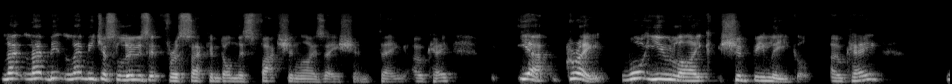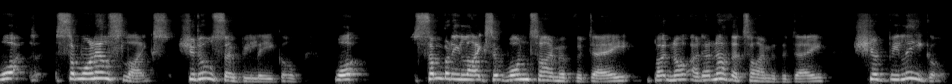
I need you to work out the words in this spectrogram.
Let, let me let me just lose it for a second on this factionalization thing. Okay, yeah, great. What you like should be legal. Okay, what someone else likes should also be legal. What somebody likes at one time of the day, but not at another time of the day, should be legal.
